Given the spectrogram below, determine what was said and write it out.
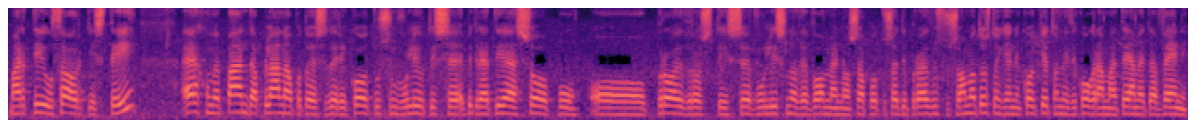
Μαρτίου θα ορκιστεί. Έχουμε πάντα πλάνα από το εσωτερικό του Συμβουλίου της Επικρατείας όπου ο πρόεδρος της Βουλής συνοδευόμενος από τους αντιπρόεδρους του Σώματος, τον Γενικό και τον Ειδικό Γραμματέα μεταβαίνει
